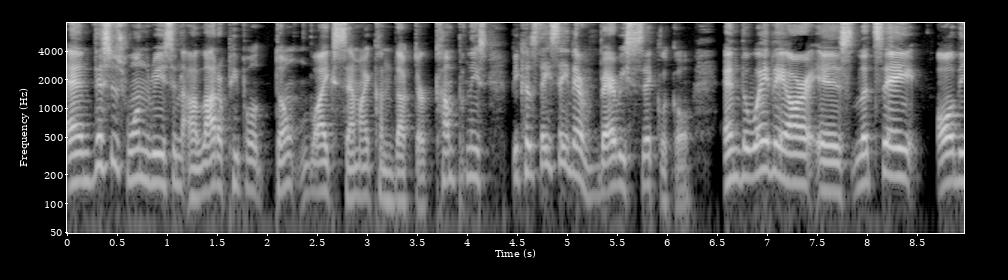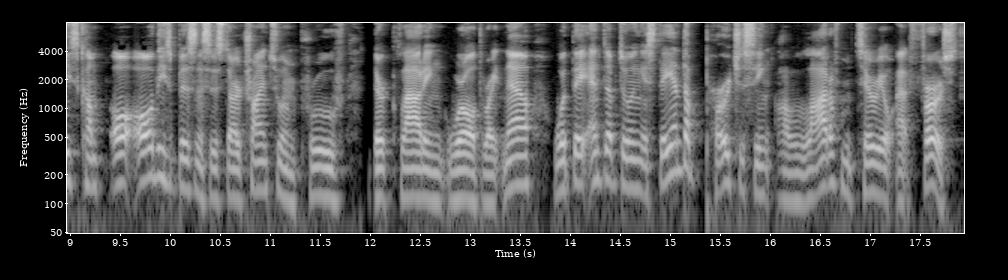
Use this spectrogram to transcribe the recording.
And this is one reason a lot of people don't like semiconductor companies because they say they're very cyclical. And the way they are is, let's say all these comp- all, all these businesses that are trying to improve their clouding world right now, what they end up doing is they end up purchasing a lot of material at first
